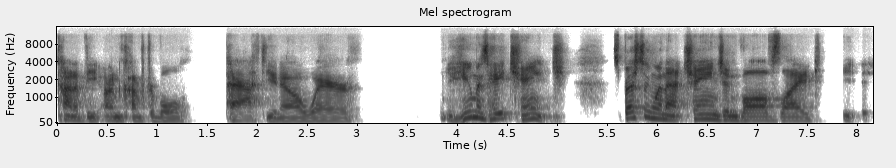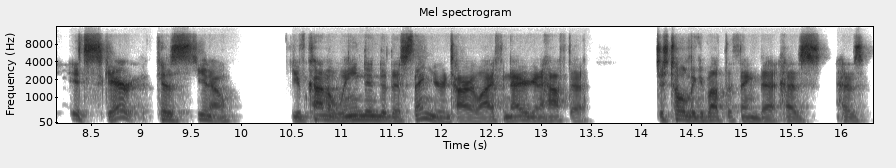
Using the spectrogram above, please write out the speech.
kind of the uncomfortable path, you know, where humans hate change, especially when that change involves like, it's scary because, you know, you've kind of leaned into this thing your entire life and now you're going to have to just totally give up the thing that has has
